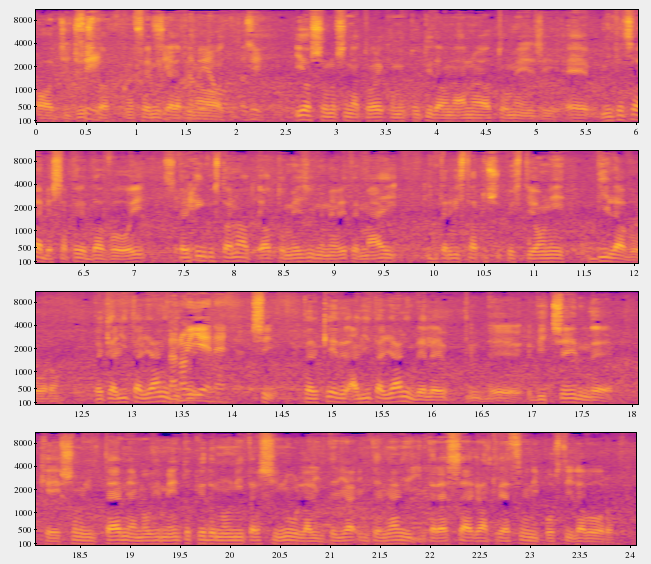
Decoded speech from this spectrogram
oggi, giusto? Sì. Confermi Sì, che è la prima volta. volta. Sì. Io sono senatore come tutti da un anno e otto mesi e mi piacerebbe sapere da voi Sì. perché in questo anno e otto mesi non mi avete mai intervistato su questioni di lavoro. Perché agli italiani... Da noi Iene? Sì, perché agli italiani delle eh, vicende che sono interne al movimento credo non interessi nulla, agli italiani interessa la creazione di posti di lavoro.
